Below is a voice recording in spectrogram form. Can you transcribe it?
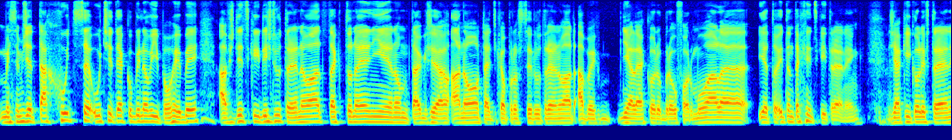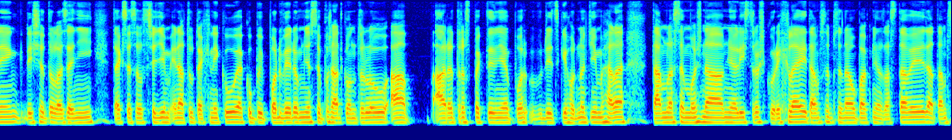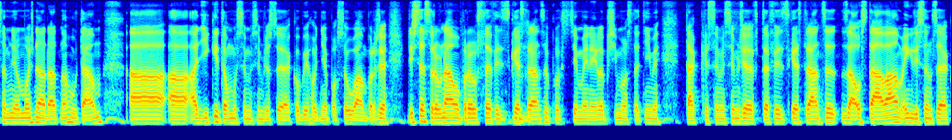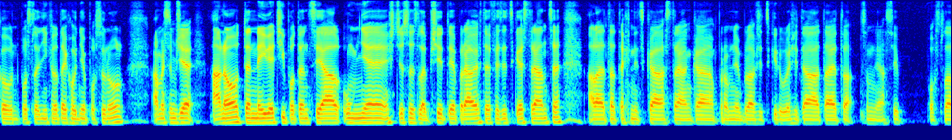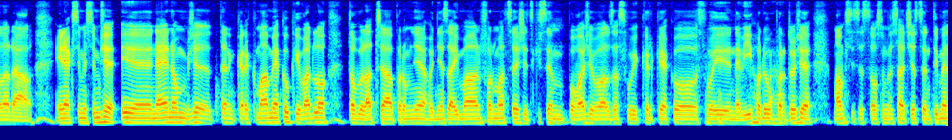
myslím, že ta chuť se učit jakoby nový pohyby a vždycky, když jdu trénovat, tak to není jenom tak, že ano, teďka prostě jdu trénovat, abych měl jako dobrou formu, ale je to i ten technický trénink. Že jakýkoliv trénink, když je to lezení, tak se soustředím i na tu techniku, jakoby podvědomně se pořád kontrolu a a retrospektivně po, vždycky hodnotím, hele, tamhle jsem možná měl jít trošku rychleji, tam jsem se naopak měl zastavit a tam jsem měl možná dát nohu tam a, a, a díky tomu si myslím, že se jakoby hodně posouvám, protože když se srovnám opravdu z té fyzické hmm. stránce s těmi nejlepšími ostatními, tak si myslím, že v té fyzické stránce zaostávám, i když jsem se jako v posledních letech hodně posunul a myslím, že ano, ten největší potenciál u mě ještě se zlepšit je právě v té fyzické stránce, ale ta technická stránka pro mě byla vždycky důležitá a ta je to, co mě asi poslala dál. Jinak si myslím, že i nejenom, že ten krk mám jako kivadlo, to byla třeba pro mě hodně zajímavá informace, vždycky jsem považoval za svůj krk jako svoji nevýhodu, protože mám sice 186 cm,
